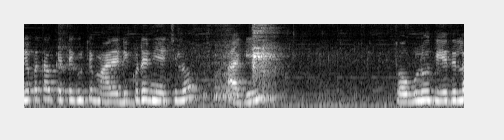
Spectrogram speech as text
মা রেডি করে নিয়েছিল আগেই তো ওগুলো দিয়ে দিল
